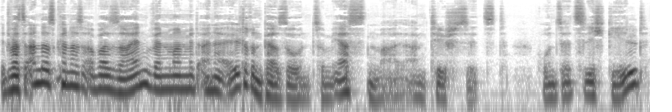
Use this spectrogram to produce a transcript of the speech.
Etwas anders kann es aber sein, wenn man mit einer älteren Person zum ersten Mal am Tisch sitzt. Grundsätzlich gilt,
